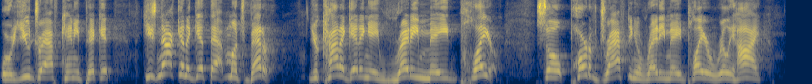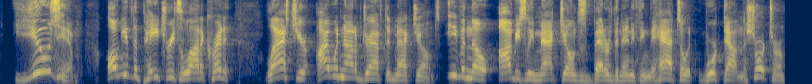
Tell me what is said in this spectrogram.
or you draft Kenny Pickett, he's not going to get that much better. You're kind of getting a ready made player. So, part of drafting a ready made player really high, use him. I'll give the Patriots a lot of credit. Last year, I would not have drafted Mac Jones, even though obviously Mac Jones is better than anything they had, so it worked out in the short term.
